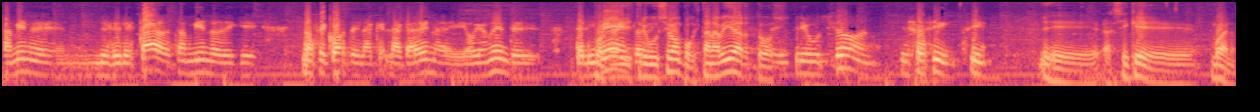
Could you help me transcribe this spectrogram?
también eh, desde el Estado están viendo de que no se corte la, cadena, de, obviamente, de alimentos. Porque hay distribución, porque están abiertos. De distribución, es así, sí. Eh, así que, bueno.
